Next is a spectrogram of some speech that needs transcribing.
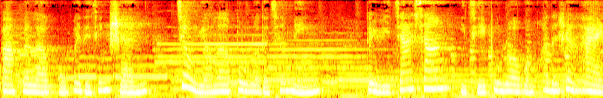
发挥了无畏的精神，救援了部落的村民。对于家乡以及部落文化的热爱。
